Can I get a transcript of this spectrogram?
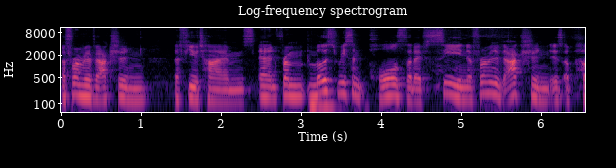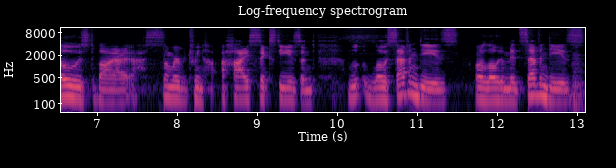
affirmative action a few times, and from most recent polls that I've seen, affirmative action is opposed by uh, somewhere between high 60s and low 70s or low to mid 70s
